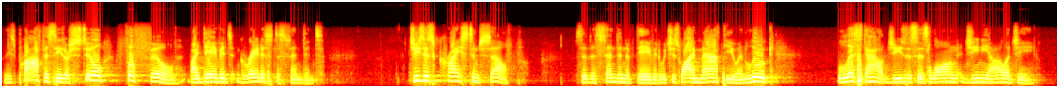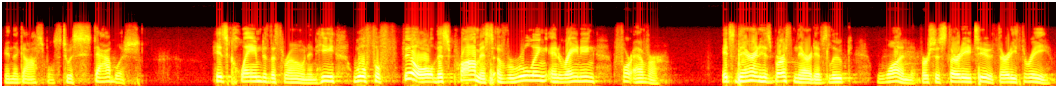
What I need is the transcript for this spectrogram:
these prophecies are still fulfilled by David's greatest descendant. Jesus Christ himself is a descendant of David, which is why Matthew and Luke list out Jesus' long genealogy in the Gospels to establish his claim to the throne. And he will fulfill this promise of ruling and reigning forever. It's there in his birth narratives, Luke 1, verses 32, 33.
